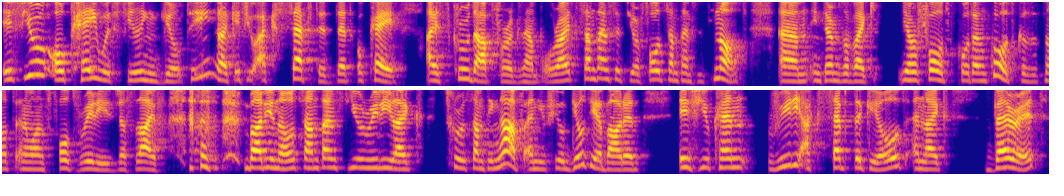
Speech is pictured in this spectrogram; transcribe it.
if you're okay with feeling guilty like if you accept it that okay i screwed up for example right? Sometimes it's your fault sometimes it's not um, in terms of like your fault quote unquote because it's not anyone's fault really it's just life. But you know sometimes you really like screw something up and you feel guilty about it. If you can really accept the guilt and like bear it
